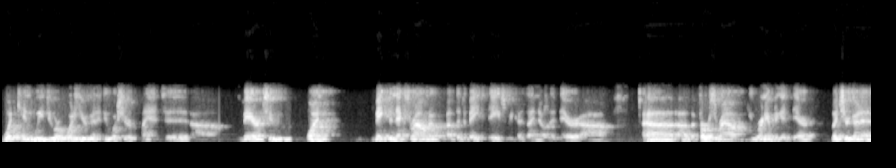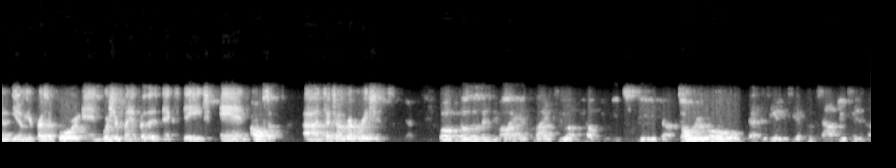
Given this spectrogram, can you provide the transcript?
What can we do, or what are you going to do? What's your plan to uh, mayor to one make the next round of, of the debate stage? Because I know that they're uh, uh, uh, the first round you weren't able to get there, but you're gonna, you know, you're pressing forward. And what's your plan for the next stage? And also uh, touch on reparations. Well, for those of the listening audience, I'd like to um, help you reach the uh, donor goal that the DNC puts out. You can uh,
